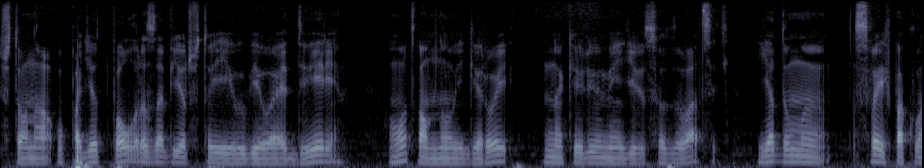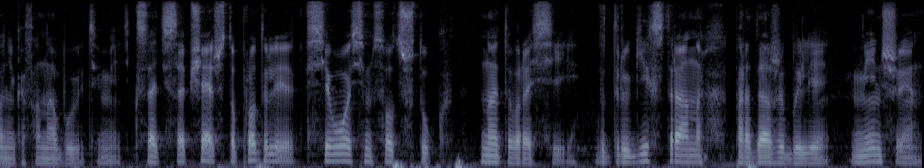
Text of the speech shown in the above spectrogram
что она упадет, пол разобьет, что ей убивает двери. Вот вам новый герой Nokia Lumia 920. Я думаю, своих поклонников она будет иметь. Кстати, сообщает, что продали всего 700 штук, но это в России. В других странах продажи были меньше.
